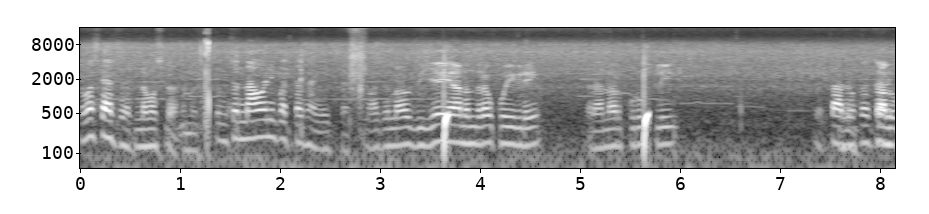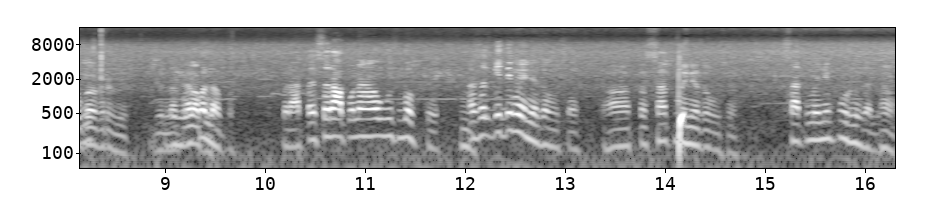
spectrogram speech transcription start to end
नमस्कार सर. नमस्कार. तुमचं नाव आणि पत्ता सांगायचं सर. माझं नाव विजय आनंदराव कोईगडे. राहणार कुरुपली तालुका तालुका करवीर, करवीर जिल्हा जिल्हा कोल्हापूर. कोल्हापूर. बरं आता सर आपण हा ऊस बघतोय. हा सर किती महिन्याचा ऊस आहे? हा आता सात महिन्याचा ऊस आहे. सात महिने पूर्ण झाले. हा.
